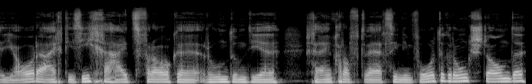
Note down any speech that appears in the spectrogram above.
Jahren eigentlich die Sicherheitsfragen rund um die Kernkraftwerke sind im Vordergrund gestanden.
